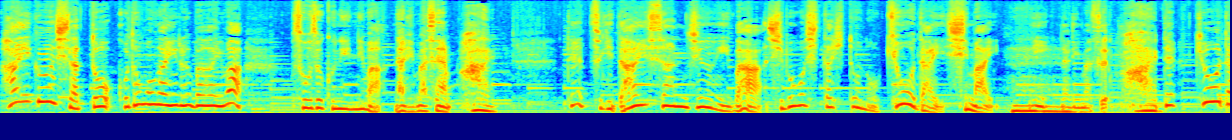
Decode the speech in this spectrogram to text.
配偶者と子供がいる場合は相続人にはなりません。はい。で次第三順位は死亡した人の兄弟姉妹になります。はい、で兄弟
